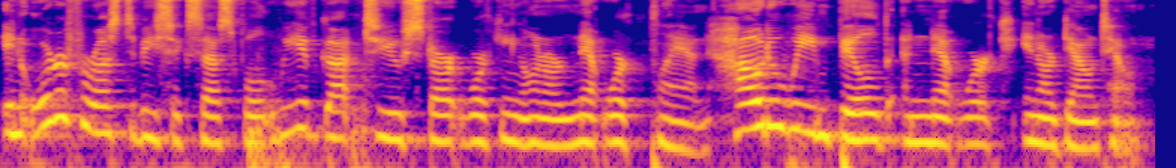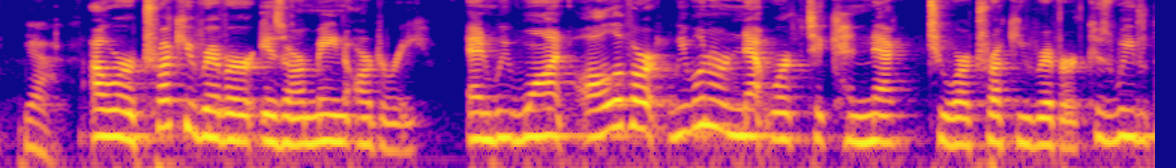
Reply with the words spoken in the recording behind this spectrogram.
in order for us to be successful, we have got to start working on our network plan. How do we build a network in our downtown? Yeah. Our Truckee River is our main artery, and we want all of our we want our network to connect to our Truckee River because we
